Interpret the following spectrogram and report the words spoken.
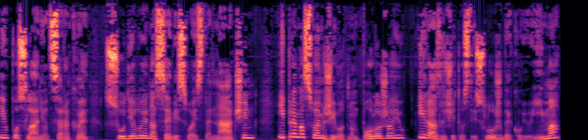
i u poslanju crkve sudjeluje na sebi svojstven način i prema svojem životnom položaju i različitosti službe koju ima,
